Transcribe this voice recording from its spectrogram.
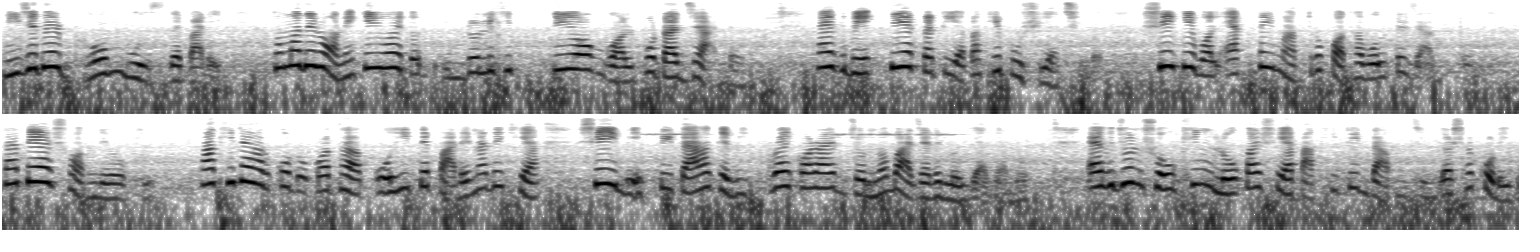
নিজেদের ভ্রম বুঝতে পারে। তোমাদের অনেকেই হয়তো নিম্নলিখিতীয় গল্পটা জানো। এক ব্যক্তি একটা টিয়া পাখি পুষিয়াছিল। সে কেবল একটাই মাত্র কথা বলতে জানত। তাতে আর সন্দেহ কি? পাখিটা আর কোনো কথা কহিতে পারে না দেখিয়া সেই ব্যক্তি তাহাকে বিক্রয় করার জন্য বাজারে লইয়া গেল। একজন শৌখিন লোক আসিয়া পাখিটির দাম জিজ্ঞাসা করিল,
